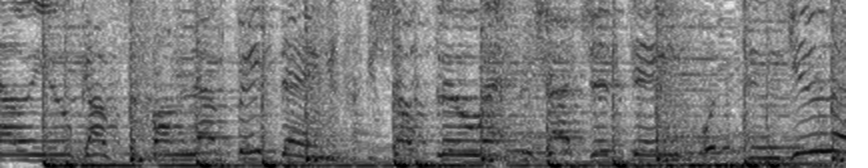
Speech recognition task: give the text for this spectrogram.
know you gossip on everything. You're so fluent in tragedy. What do you?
